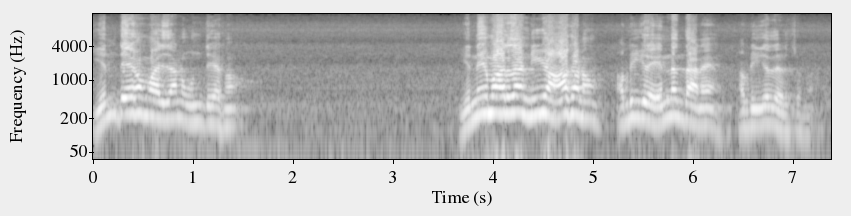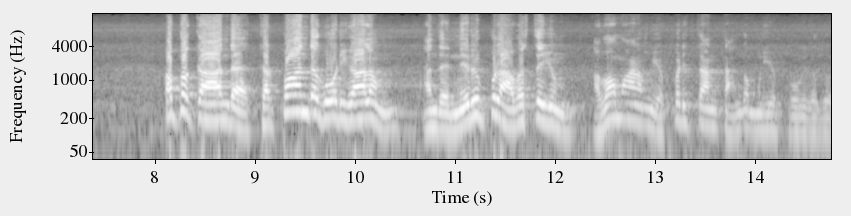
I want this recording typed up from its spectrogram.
என் தேகம் மாதிரி தானே உன் தேகம்? என்னை மாதிரி தான் நீயும் ஆகணும் அப்படிங்கிற எண்ணம் தானே? அப்படிங்கிறத எடுத்துக்கணும் அப்போ அந்த கற்பாந்த கோடி காலம் அந்த நெருப்புல அவஸ்தையும் அவமானம் எப்படித்தான் தங்க முடிய போகிறதோ?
